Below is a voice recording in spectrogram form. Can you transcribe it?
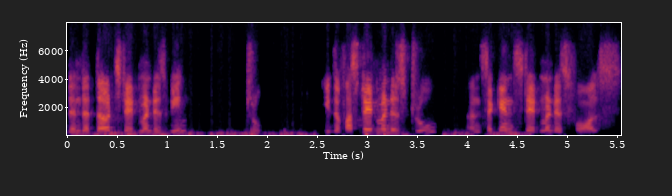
then the third statement is being. If the first statement is true and second statement is false,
